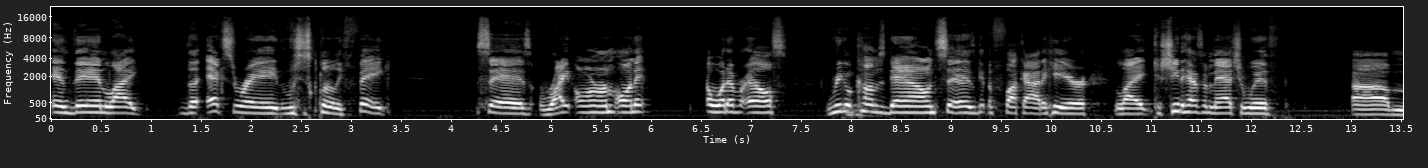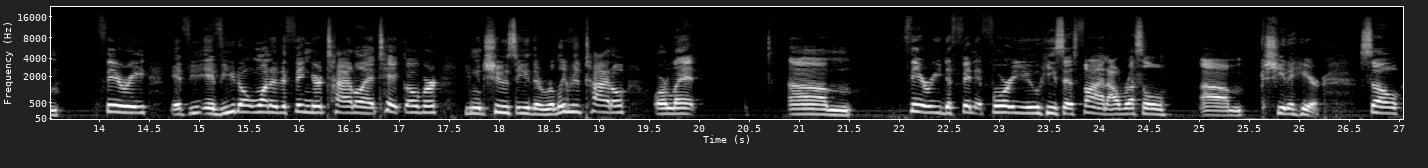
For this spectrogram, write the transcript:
and then like the X-ray, which is clearly fake, says right arm on it or whatever else. Regal comes down, says, "Get the fuck out of here!" Like Kushida has a match with um, Theory. If you if you don't want to defend your title at Takeover, you can choose to either relinquish the title or let um, Theory defend it for you. He says, "Fine, I'll wrestle um, Kushida here." So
